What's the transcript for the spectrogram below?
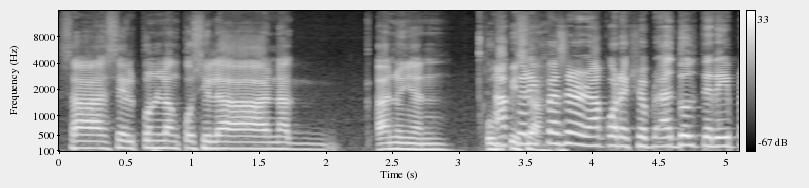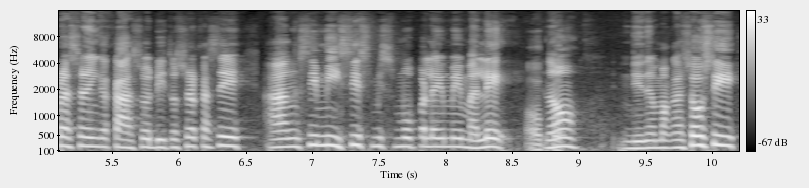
Sa cellphone lang po sila nag, ano yan, Actually umpisa. pa sir, ang correction, adultery plus na yung kakaso dito sir kasi ang si Mrs. mismo pala yung may mali. Opo. No? Hindi naman kasi. So si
